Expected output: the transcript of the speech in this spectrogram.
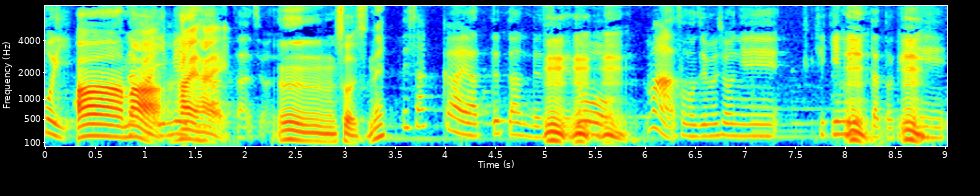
ぽい、ああまあイメージがあはいはいったんですよね、うんうんそうですね。でサッカーやってたんですけど、うんうんうん。まあその事務所に聞きに行った時に、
